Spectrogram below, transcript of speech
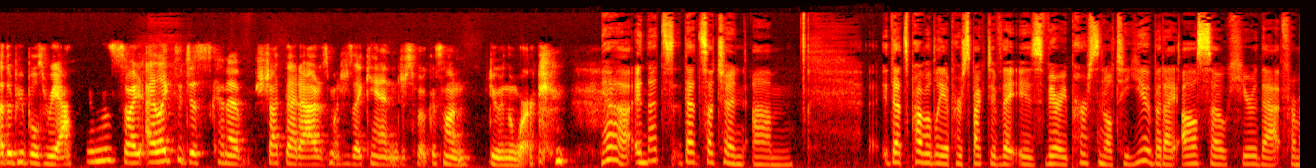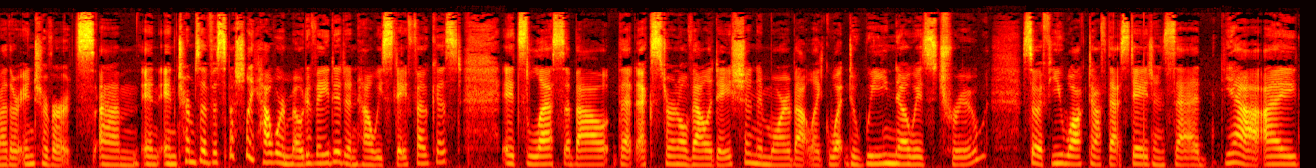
other people's reactions. So I, I, like to just kind of shut that out as much as I can and just focus on doing the work. yeah, and that's that's such an um, that's probably a perspective that is very personal to you, but I also hear that from other introverts. Um, in, in terms of especially how we're motivated and how we stay focused, it's less about that external validation and more about like what do we know is true. So if you walked off that stage and said, "Yeah, I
